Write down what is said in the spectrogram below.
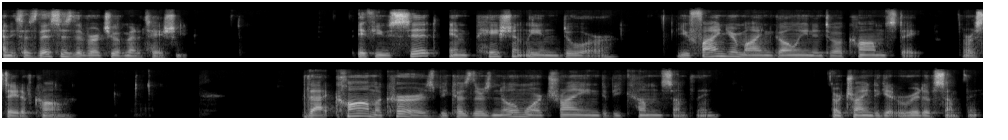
And he says, This is the virtue of meditation. If you sit and patiently endure, you find your mind going into a calm state or a state of calm. That calm occurs because there's no more trying to become something or trying to get rid of something.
